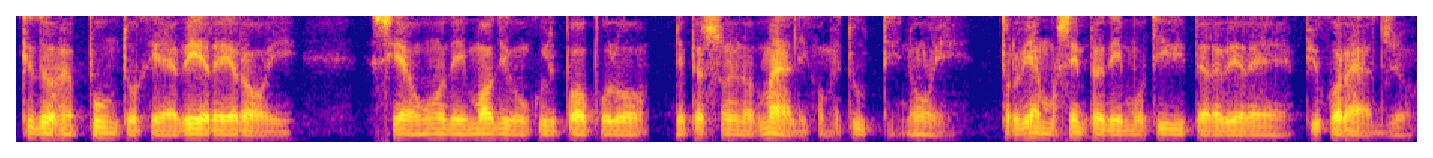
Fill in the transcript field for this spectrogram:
Credo appunto che avere eroi sia uno dei modi con cui il popolo, le persone normali come tutti noi, troviamo sempre dei motivi per avere più coraggio,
